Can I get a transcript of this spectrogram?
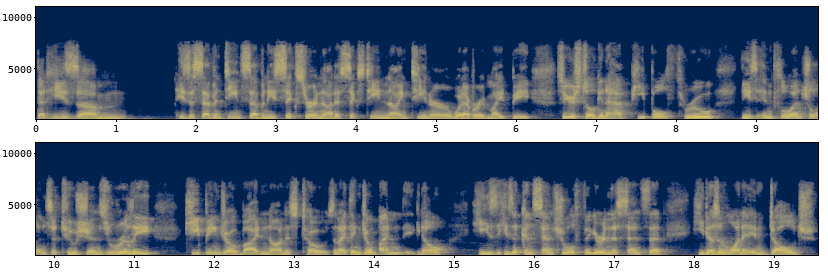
that he's um, he's a 1776er and not a 1619er or whatever it might be. So you're still going to have people through these influential institutions really keeping Joe Biden on his toes. And I think Joe Biden, you know, he's he's a consensual figure in the sense that he doesn't want to indulge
